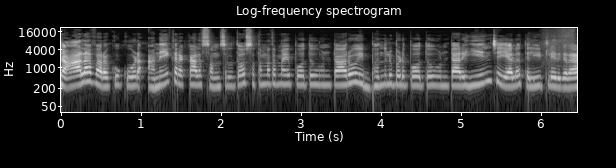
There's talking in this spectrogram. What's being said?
చాలా వరకు కూడా అనేక రకాల సమస్యలతో సతమతమైపోతూ ఉంటారు ఇబ్బందులు పడిపోతూ ఉంటారు. ఏం చేయాలో తెలియట్లేదు కదా.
